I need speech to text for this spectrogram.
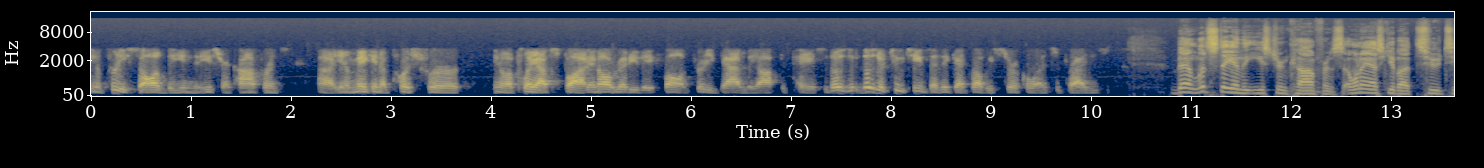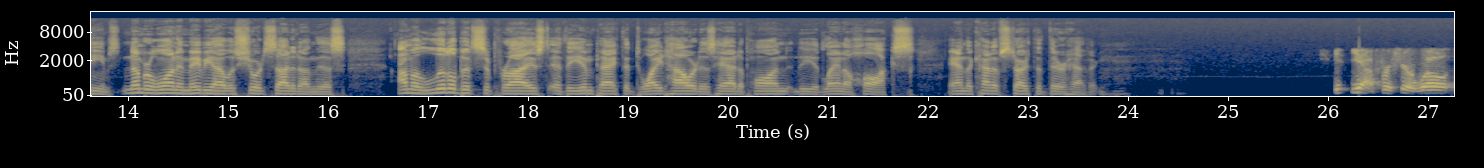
you know, pretty solidly in the Eastern Conference uh, Uh, you know, making a push for you know a playoff spot, and already they've fallen pretty badly off the pace. So those those are two teams I think I'd probably circle as surprises. Ben, let's stay in the Eastern Conference. I want to ask you about two teams. Number one, and maybe I was short sighted on this. I'm a little bit surprised at the impact that Dwight Howard has had upon the Atlanta Hawks and the kind of start that they're having. Yeah, for sure. Well,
